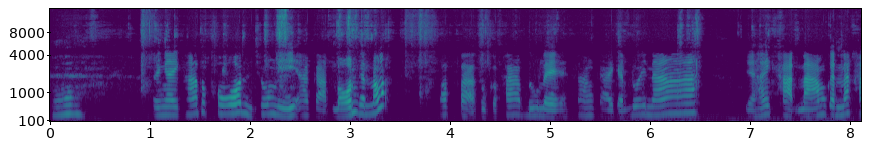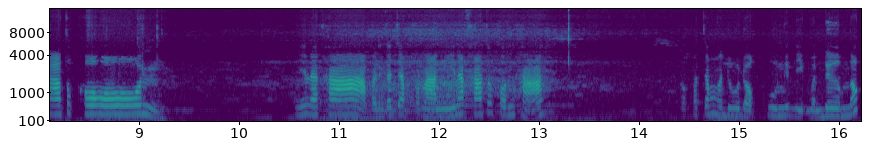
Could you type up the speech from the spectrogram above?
โอ้ เป็นไงคะทุกคนช่วงนี้อากาศร้อนกันเนาะรักษาสุขภาพดูแลร่างกายกันด้วยนะ อย่าให้ขาดน้ำกันนะคะ ทุกคน นี่แหละค่ะมันก็จะประมาณนี้นะคะ ทุกคนค่ะ เราก็จะมาดูดอกคูณกันอีกเหมือนเดิมเนาะ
